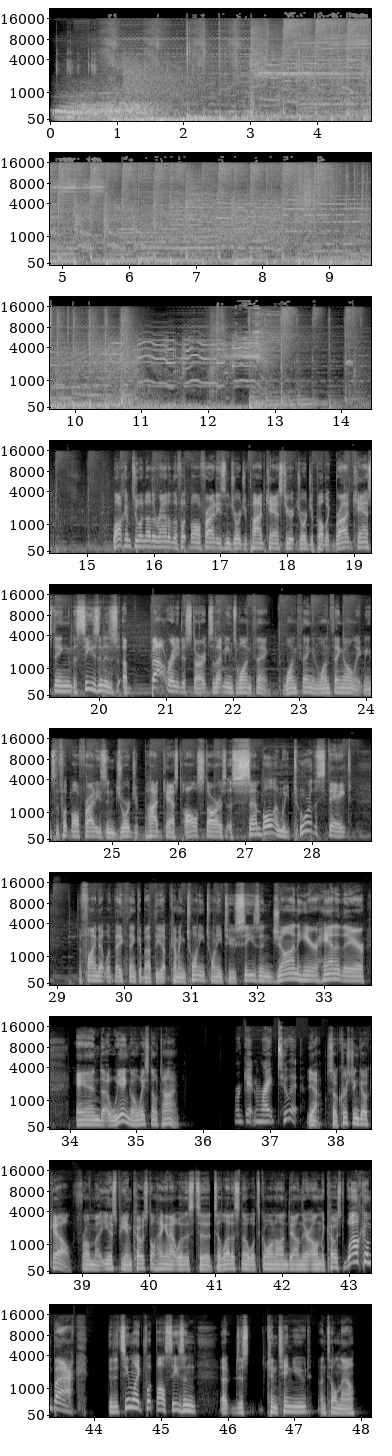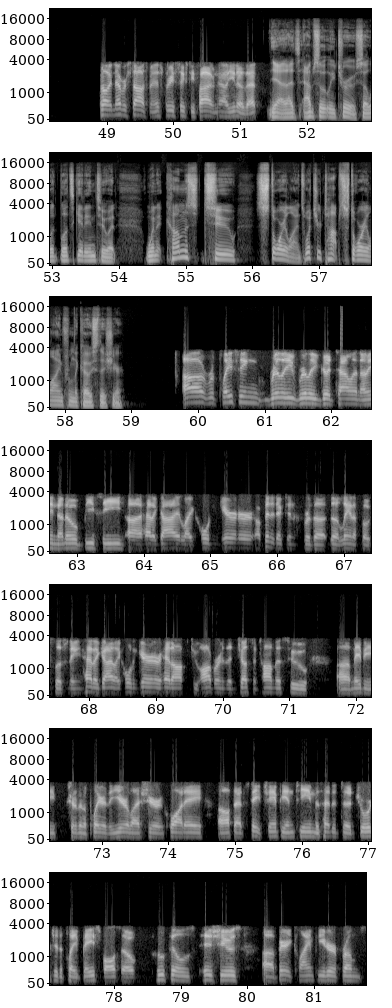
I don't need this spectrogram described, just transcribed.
Welcome to another round of the Football Fridays in Georgia podcast here at Georgia Public Broadcasting. The season is about ready to start, so that means one thing. One thing and one thing only. It means the Football Fridays in Georgia podcast All Stars assemble and we tour the state to find out what they think about the upcoming 2022 season. Jon here, Hannah there, and uh, we ain't going to waste no time. We're getting right to it. Yeah. So Christian Goeckel from uh, ESPN Coastal hanging out with us to, to let us know what's going on down there on the coast. Welcome back. Did it seem like football season uh, just continued until now? Well, it never stops, man. It's 365 now. You know that. Yeah, that's absolutely true. So let, let's get into it. When it comes to storylines, what's your top storyline from the coast this year? Uh, replacing really, really good talent. I mean, I know BC uh, had a guy like Holden Geriner, uh, Benedictine for the, the Atlanta folks listening, had a guy like Holden Geriner head off to Auburn, and then Justin Thomas, who uh, maybe should have been the player of the year last year in Quad A uh, off that state champion team, is headed to Georgia to play baseball. So who fills his shoes? Uh, Barry Kleinpeter from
